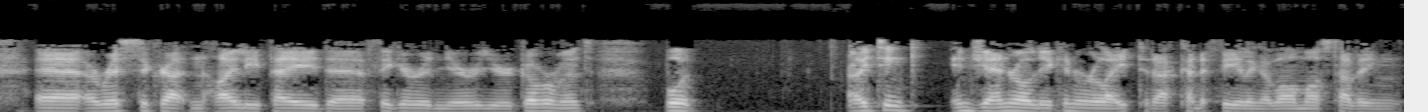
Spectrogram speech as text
aristocrat and highly paid uh, figure in your, your government. But I think in general you can relate to that kind of feeling of almost having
